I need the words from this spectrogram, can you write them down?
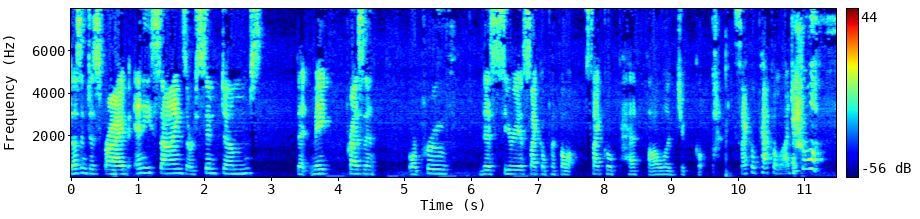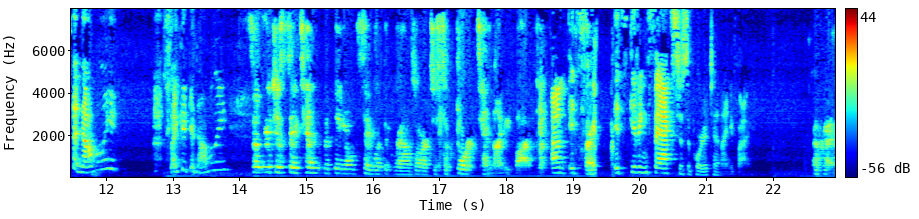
doesn't describe any signs or symptoms that make present or prove this serious psychopatholo- psychopathological psychopathological anomaly, psychic anomaly, So they just say ten, but they don't say what the grounds are to support 1095. um, it's Right. it's giving facts to support a 1095. Okay.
